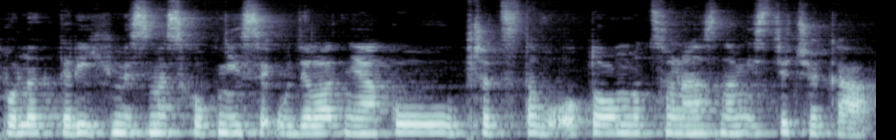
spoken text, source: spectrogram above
podle kterých my jsme schopni si udělat nějakou představu o tom, co nás na místě čeká.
